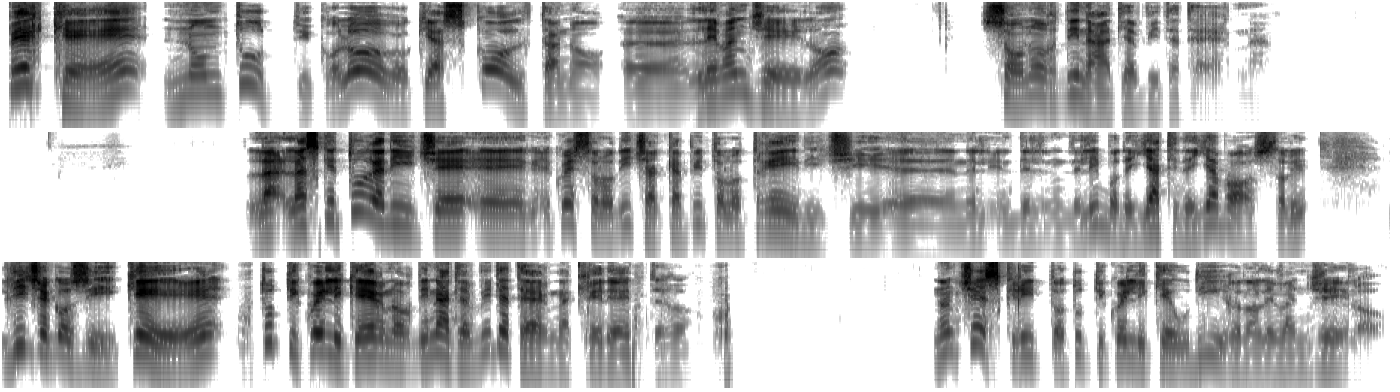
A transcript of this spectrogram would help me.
Perché non tutti coloro che ascoltano eh, l'Evangelo sono ordinati a vita eterna. La, la, scrittura dice, eh, questo lo dice al capitolo 13 eh, nel, del, del, libro degli Atti degli Apostoli, dice così che tutti quelli che erano ordinati a vita eterna credettero. Non c'è scritto tutti quelli che udirono l'Evangelo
